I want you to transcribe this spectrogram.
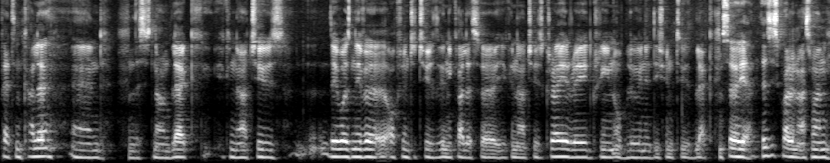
pattern color and this is now in black. You can now choose, there was never an option to choose any color, so you can now choose gray, red, green or blue in addition to black. So yeah, this is quite a nice one.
